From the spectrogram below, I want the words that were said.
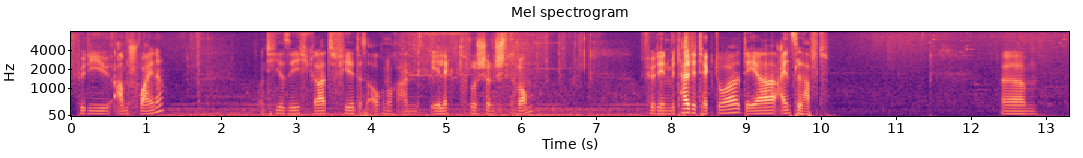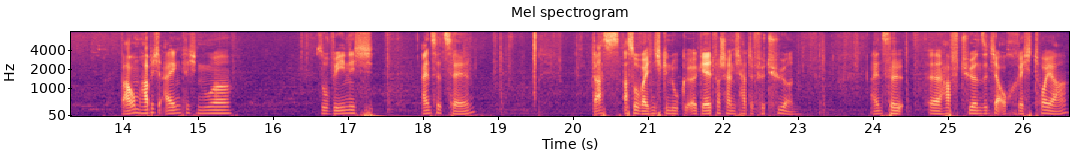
für die armen Schweine. Und hier sehe ich gerade, fehlt es auch noch an elektrischen Strom für den Metalldetektor der Einzelhaft. Ähm, warum habe ich eigentlich nur so wenig Einzelzellen? Das, achso, weil ich nicht genug äh, Geld wahrscheinlich hatte für Türen. Einzelhafttüren äh, sind ja auch recht teuer.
